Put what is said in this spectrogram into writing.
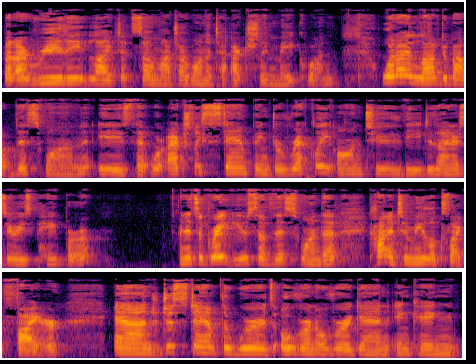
but I really liked it so much I wanted to actually make one. What I loved about this one is that we're actually stamping directly onto the designer series paper. And it's a great use of this one that kind of to me looks like fire and just stamp the words over and over again, inking,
